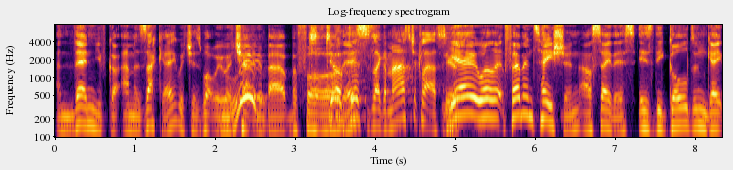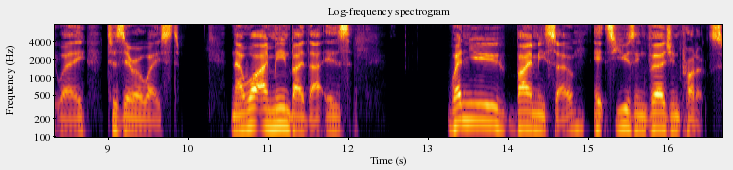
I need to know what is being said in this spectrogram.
And then you've got amazake, which is what we were chatting about before. Doug, this. this is like a masterclass here. Yeah, well, fermentation, I'll say this, is the golden gateway to zero waste. Now, what I mean by that is when you buy miso, it's using virgin products.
